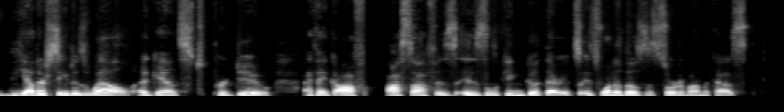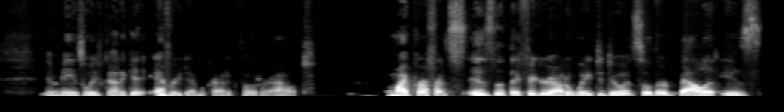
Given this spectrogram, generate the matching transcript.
the other seat as well against Perdue. I think off Ossoff is is looking good there. It's it's one of those that's sort of on the cusp. It means we've got to get every Democratic voter out. My preference is that they figure out a way to do it so their ballot is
